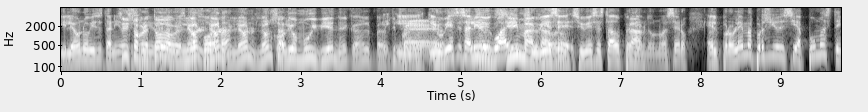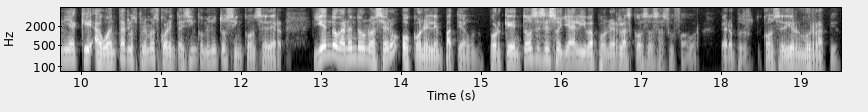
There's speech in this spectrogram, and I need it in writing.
Y León hubiese tenido Sí, que sobre salir de la todo, misma León, forma. León, León, León con- salió muy bien, ¿eh? cabrón, el Y, y hubiese salido igual Encima, si hubiese, si hubiese estado perdiendo Claro. 1 a 0. El problema, por eso yo decía, Pumas tenía que aguantar los primeros 45 minutos sin conceder, yendo ganando 1 a 0 o con el empate a 1, porque entonces eso ya le iba a poner las cosas a su favor, pero pues concedieron muy rápido.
